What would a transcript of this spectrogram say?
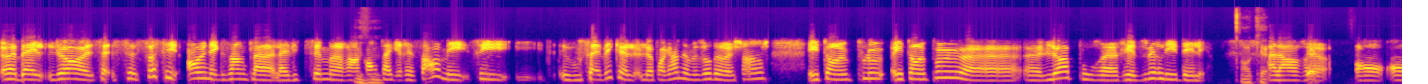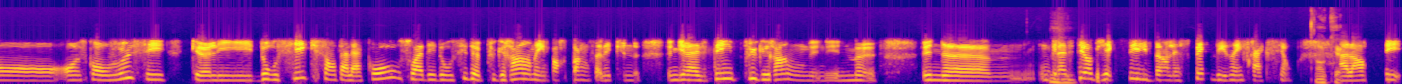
Ben là, ça, c'est un exemple, la, victime rencontre mhm. agresseur, mais c'est vous savez que le programme de mesure de rechange est un peu est un peu là pour réduire les délais. Alors, on, ce qu'on veut, c'est que les dossiers qui sont à la Cour soient des dossiers de plus grande importance, avec une, gravité plus grande, une, une, euh, mhm. gravité objective dans le spectre des infractions. Alors, c'est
